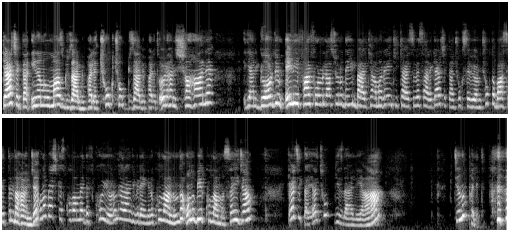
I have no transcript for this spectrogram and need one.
Gerçekten inanılmaz güzel bir palet. Çok çok güzel bir palet. Öyle hani şahane yani gördüğüm en iyi far formülasyonu değil belki ama renk hikayesi vesaire gerçekten çok seviyorum. Çok da bahsettim daha önce. Buna 5 kez kullanma hedefi koyuyorum. Herhangi bir rengini kullandığımda onu bir kullanma sayacağım. Gerçekten ya çok güzel ya. Canım paletim.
